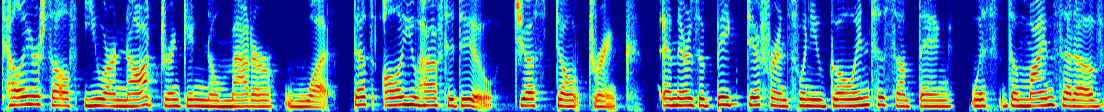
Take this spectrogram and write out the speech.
tell yourself you are not drinking no matter what. That's all you have to do. Just don't drink. And there's a big difference when you go into something with the mindset of,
